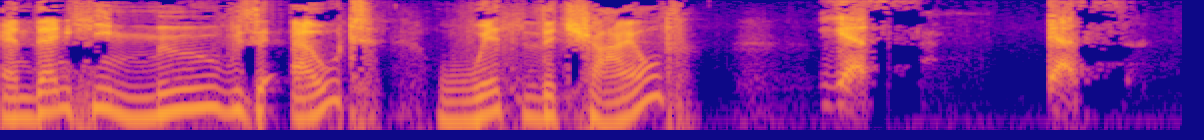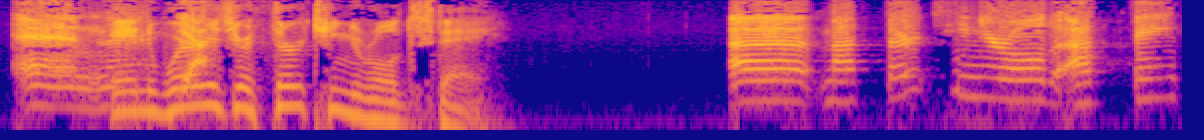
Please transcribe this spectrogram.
and then he moves out with the child. Yes. Yes. And And where yeah. does your 13-year-old stay? Uh, my 13 year old, I think,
